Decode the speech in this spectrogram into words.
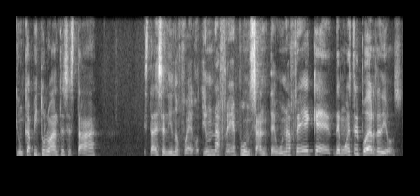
que un capítulo antes está, está descendiendo fuego. Tiene una fe punzante, una fe que demuestra el poder de Dios.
